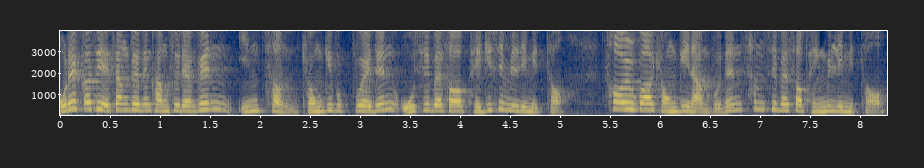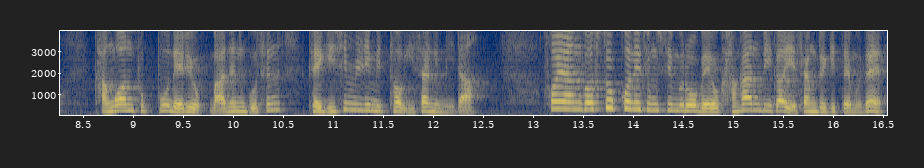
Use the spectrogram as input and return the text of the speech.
모레까지 예상되는 강수량은 인천, 경기 북부에는 50에서 120mm, 서울과 경기 남부는 30에서 100mm, 강원 북부 내륙 많은 곳은 120mm 이상입니다. 서해안과 수도권의 중심으로 매우 강한 비가 예상되기 때문에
